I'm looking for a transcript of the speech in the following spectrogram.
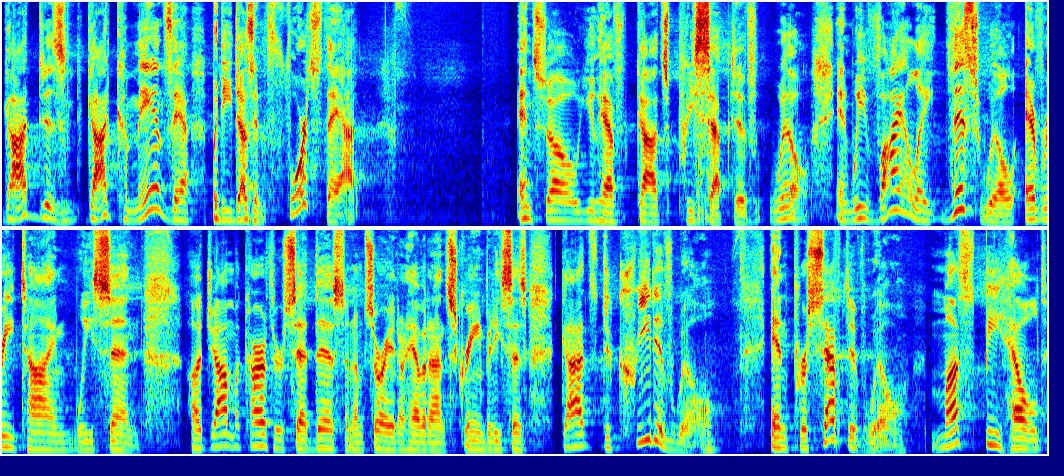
God, does, God commands that, but He doesn't force that. And so you have God's preceptive will. And we violate this will every time we sin. Uh, John MacArthur said this, and I'm sorry I don't have it on screen, but he says God's decretive will and preceptive will must be held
